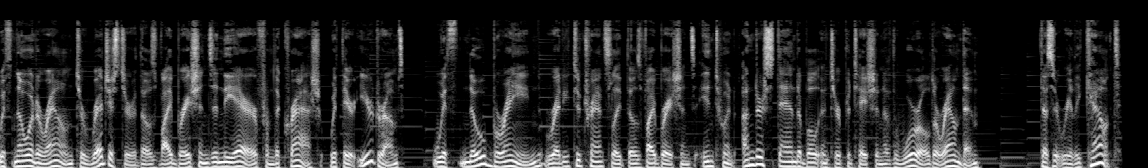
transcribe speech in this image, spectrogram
With no one around to register those vibrations in the air from the crash with their eardrums, with no brain ready to translate those vibrations into an understandable interpretation of the world around them, does it really count?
